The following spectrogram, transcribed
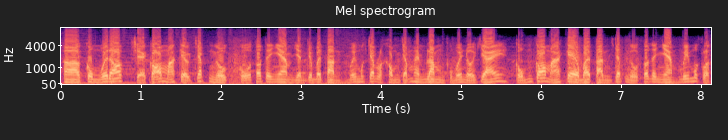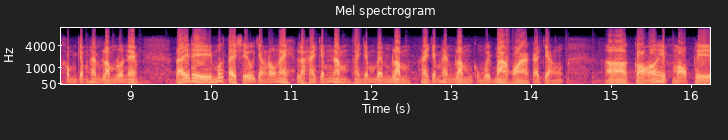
À, cùng với đó sẽ có mã kèo chấp ngược của Tottenham dành cho Brighton với mức chấp là 0.25 cùng với nửa trái cũng có mã kèo Brighton chấp ngược Tottenham với mức là 0.25 luôn em. Đấy thì mức tài xỉu trận đấu này là 2.5, 2.75, 2.25 cùng với ba hòa cả trận. À, còn ở hiệp 1 thì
